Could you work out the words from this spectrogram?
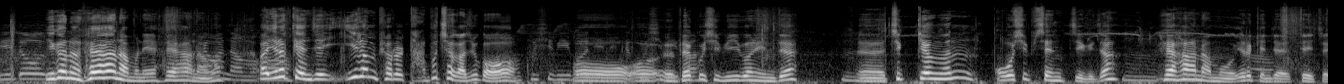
얘도 이거는 회화나무네, 회화나무. 회화나무. 아, 이렇게 이제 이름표를 다 붙여가지고 어, 92번이네. 어, 192번. 192번인데 음. 에, 직경은 50cm 그죠? 음. 회화나무 이렇게 어. 이제 돼 있죠.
